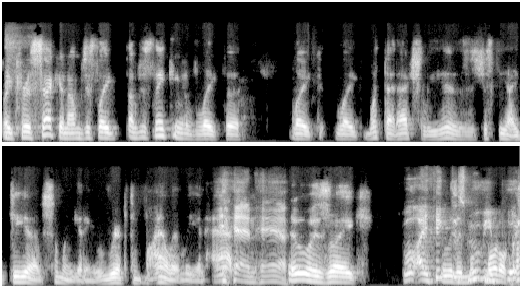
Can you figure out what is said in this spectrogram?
Like for a second, I'm just like, I'm just thinking of like the like like what that actually is. Is just the idea of someone getting ripped violently in half. yeah in half. It was like Well, I it think was this a movie Mortal pushed,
